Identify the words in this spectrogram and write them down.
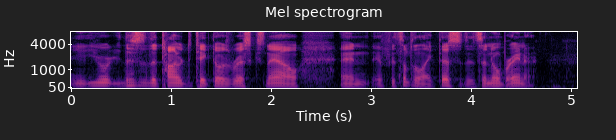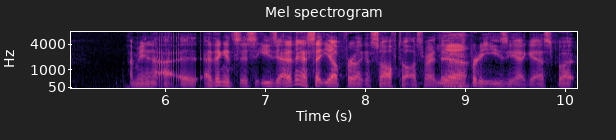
You, this is the time to take those risks now, and if it's something like this, it's a no brainer. I mean, I, I think it's it's easy. I think I set you up for like a soft toss right there. Yeah. It's pretty easy, I guess. But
